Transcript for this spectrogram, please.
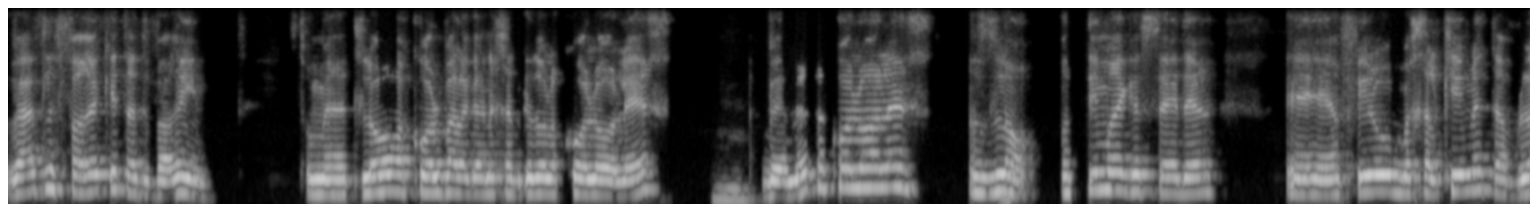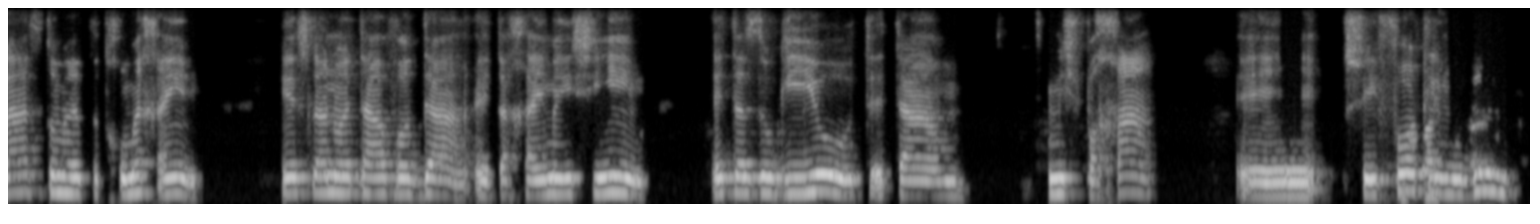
ואז לפרק את הדברים. זאת אומרת, לא הכל בלאגן אחד גדול, הכל לא הולך, mm. באמת הכל לא הולך, אז לא. עושים רגע סדר, אה, אפילו מחלקים לטבלה, זאת אומרת, את התחומי חיים. יש לנו את העבודה, את החיים האישיים, את הזוגיות, את המשפחה, אה, שאיפות, לימודים.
